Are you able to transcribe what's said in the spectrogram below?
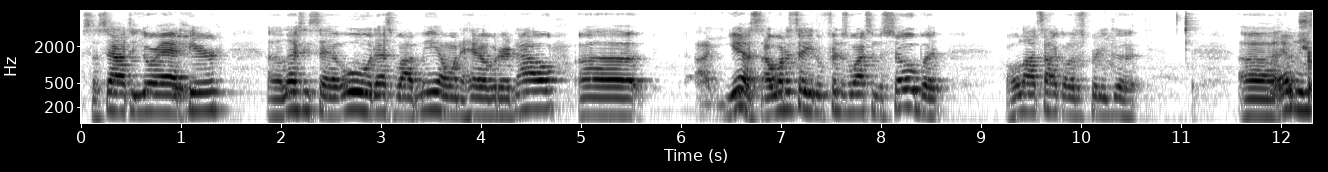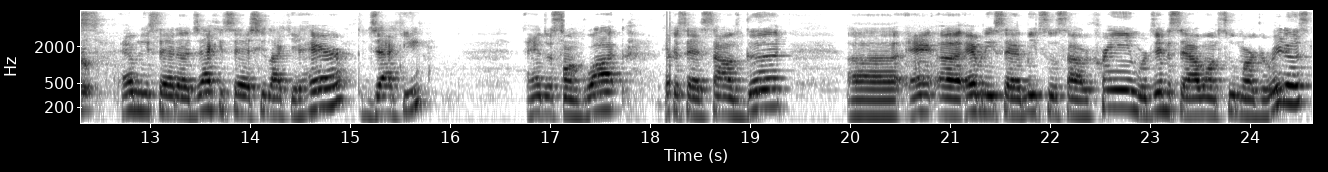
So shout out to your ad here. Uh, Lexi said, "Oh, that's by me. I want to head over there now." Uh, I, yes, I want to tell you to finish watching the show, but Hola Tacos is pretty good. Uh, Ebony. Ebony said, uh, "Jackie said she like your hair." Jackie, Anderson on Guac. Erica said, "Sounds good." Uh, and, uh, Ebony said, "Me too, sour cream." Regina said, "I want two margaritas."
